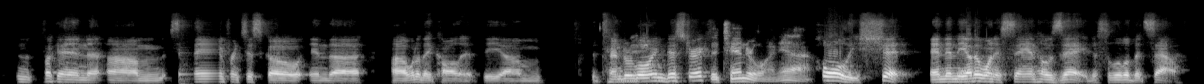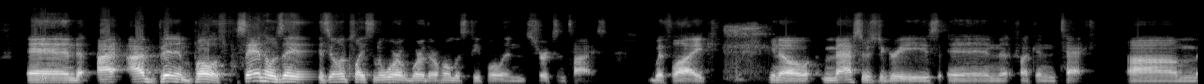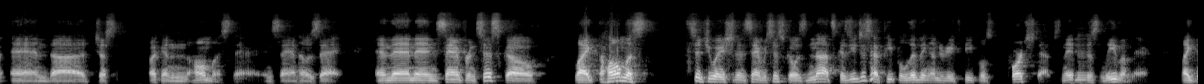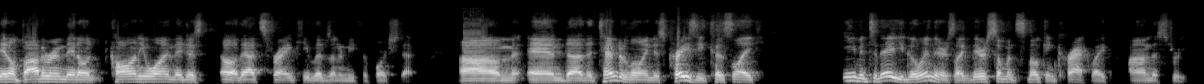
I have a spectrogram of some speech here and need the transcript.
fucking um, san francisco in the uh, what do they call it? The um, the tenderloin district? The tenderloin yeah. Holy shit. And then the other one is san jose just a little bit south. And I, I've been in both. San Jose is the only place in the world where there are homeless people in shirts and ties with like, you know, master's degrees in fucking tech um, and uh, just fucking homeless there in San Jose. And then in San Francisco, like the homeless situation in San Francisco is nuts because you just have people living underneath people's porch steps and they just leave them there. Like they don't bother him, they don't call anyone, they just, oh, that's Frank, he lives underneath the porch step. Um, and uh, the tenderloin is crazy because like even today you go in there, it's like there's someone smoking crack like on the street.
